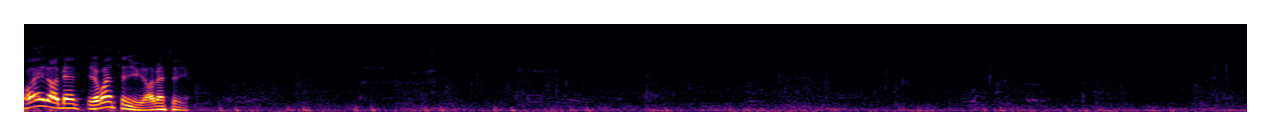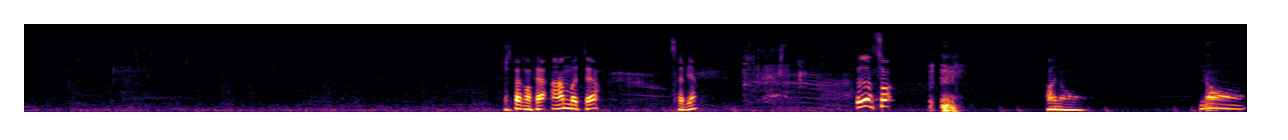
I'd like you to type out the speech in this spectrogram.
Ouais, il aurait bien, il aurait bien tenu, il aurait bien tenu. J'espère qu'on fait un moteur. Ce serait bien. Besoin de soin. oh non. Non.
